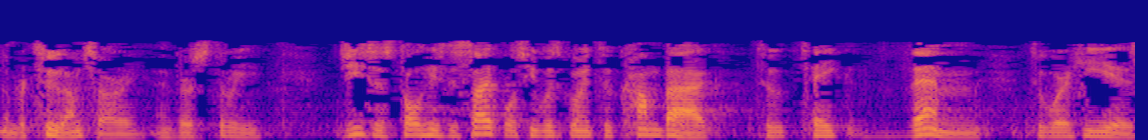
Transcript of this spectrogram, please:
number two, I'm sorry, in verse three. Jesus told his disciples he was going to come back to take them to where he is.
